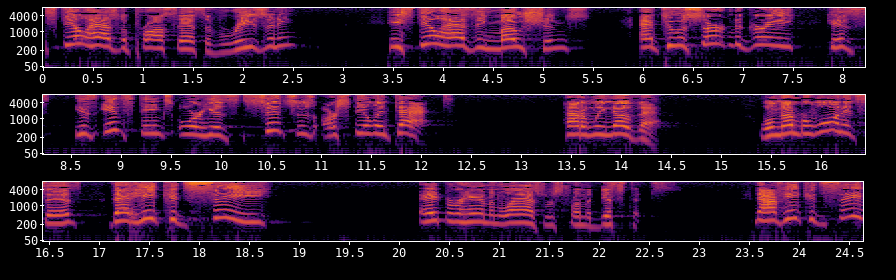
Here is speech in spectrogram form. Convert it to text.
he still has the process of reasoning, he still has emotions, and to a certain degree, his his instincts or his senses are still intact. How do we know that? Well, number one, it says that he could see Abraham and Lazarus from a distance. Now, if he could see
